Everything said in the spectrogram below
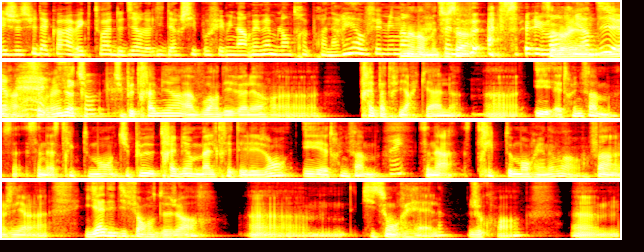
Et je suis d'accord avec toi de dire le leadership au féminin, mais même l'entrepreneuriat au féminin. Non, non, mais ça, ça ne veut absolument rien, dire. Ça veut rien dire. Tu, tu, peux très bien avoir des valeurs euh, très patriarcales et être une femme. Ça, n'a strictement. Tu peux très bien maltraiter les gens et être une femme. Ça n'a strictement rien à voir. Enfin, je veux dire, il y a des différences de genre euh, qui sont réelles, je crois. Euh,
